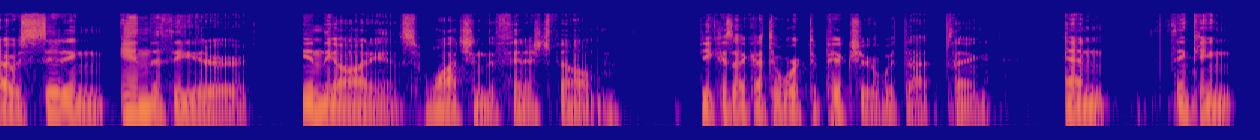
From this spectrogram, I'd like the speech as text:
I was sitting in the theater in the audience watching the finished film because I got to work to picture with that thing and thinking,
